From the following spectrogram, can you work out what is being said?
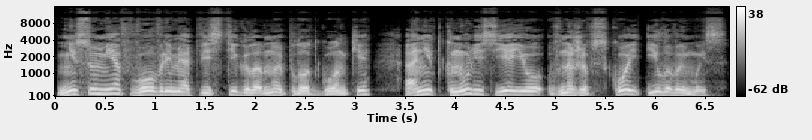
Не сумев вовремя отвести головной плод гонки, они ткнулись ею в Ножевской иловый мыс.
